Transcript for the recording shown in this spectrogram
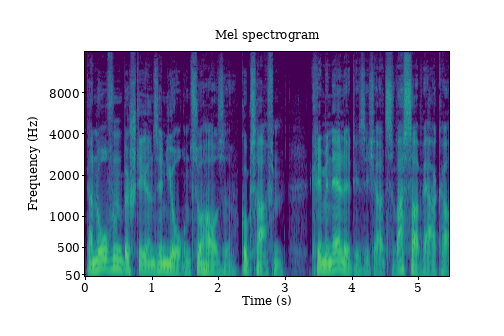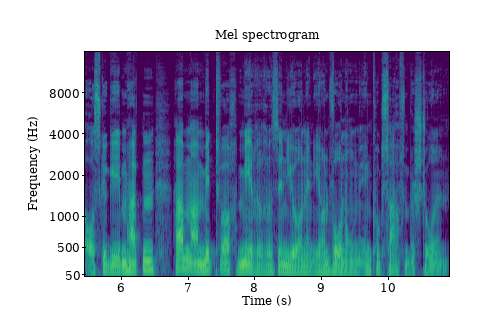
Ganoven bestehlen Senioren zu Hause, Cuxhaven. Kriminelle, die sich als Wasserwerker ausgegeben hatten, haben am Mittwoch mehrere Senioren in ihren Wohnungen in Cuxhaven bestohlen.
